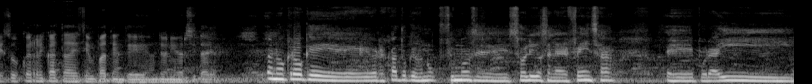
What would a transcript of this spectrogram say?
Jesús, ¿qué rescata de este empate ante, Universitario? Bueno, creo que rescato que fuimos eh, sólidos en la defensa, eh, por ahí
